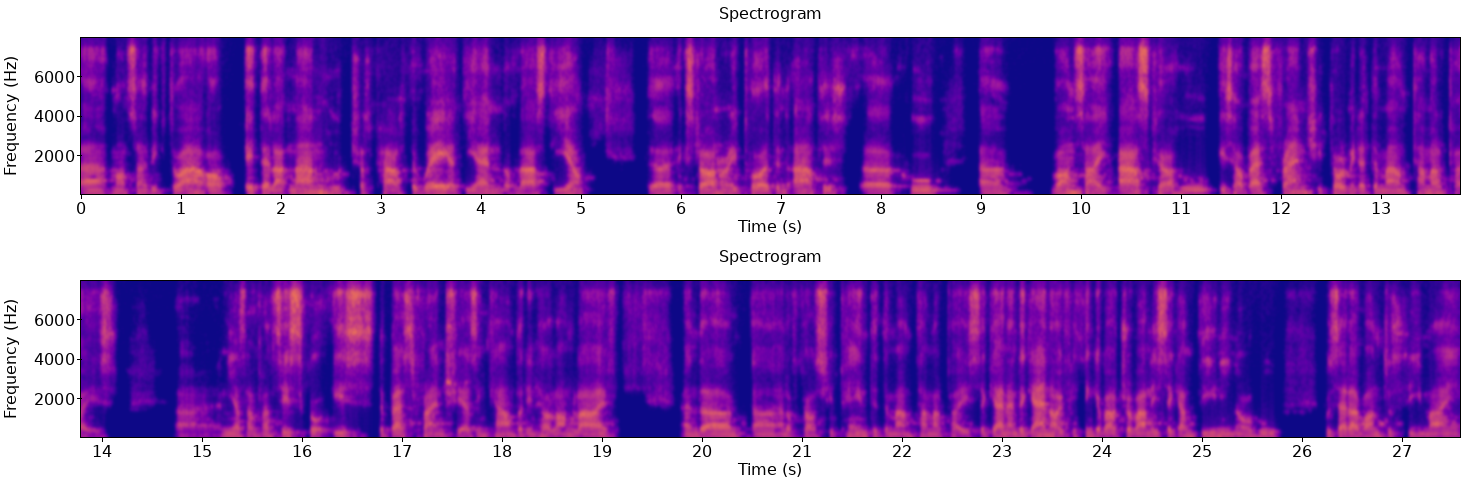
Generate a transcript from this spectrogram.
uh, Mont Sainte-Victoire or Etel Adnan, who just passed away at the end of last year. the extraordinary poet and artist uh, who uh, once I asked her who is her best friend, she told me that the Mount Tamalpais uh, near San Francisco is the best friend she has encountered in her long life. And, uh, uh, and of course, she painted the Mount Tamalpais again and again. Or if you think about Giovanni Segantini, you know, who, who said, I want to see my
